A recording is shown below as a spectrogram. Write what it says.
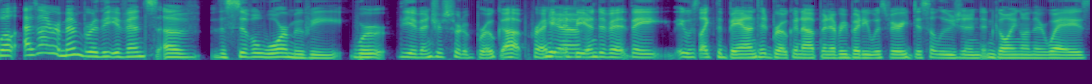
Well, as I remember, the events of the Civil War movie were the Avengers sort of broke up, right? Yeah. At the end of it, they it was like the band had broken up and everybody was very disillusioned and going on their ways.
